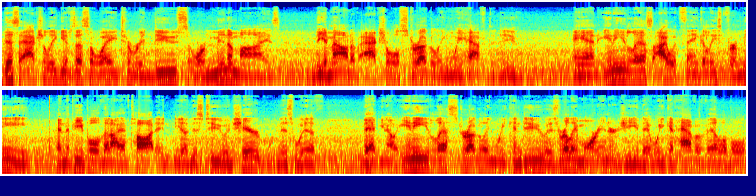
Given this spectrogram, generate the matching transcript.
this actually gives us a way to reduce or minimize the amount of actual struggling we have to do. And any less, I would think, at least for me and the people that I have taught and you know this to and shared this with, that you know any less struggling we can do is really more energy that we can have available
